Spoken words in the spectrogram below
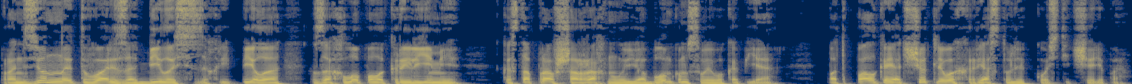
Пронзенная тварь забилась, захрипела, захлопала крыльями, Костоправ шарахнул ее обломком своего копья. Под палкой отчетливо хрястули кости черепа.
